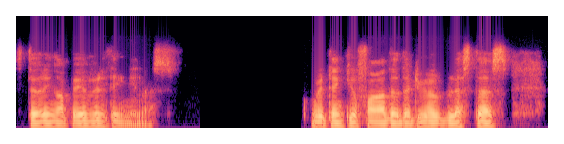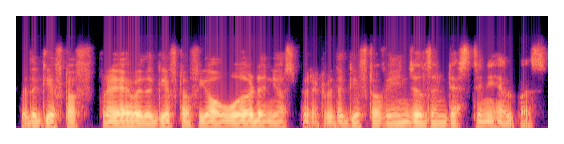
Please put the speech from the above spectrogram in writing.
stirring up everything in us. We thank you, Father, that you have blessed us with the gift of prayer, with the gift of your word and your spirit, with the gift of angels and destiny help us.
